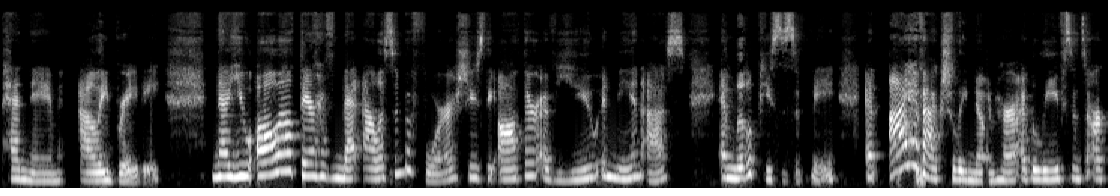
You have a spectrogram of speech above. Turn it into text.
pen name Allie Brady. Now, you all out there have met Alison before. She's the author of You and Me and Us and Little Pieces of Me. And I have actually known her, I believe, since our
